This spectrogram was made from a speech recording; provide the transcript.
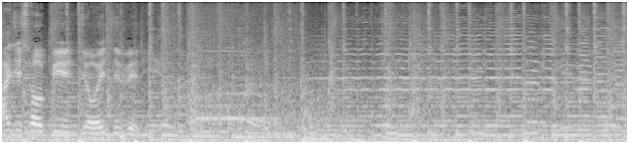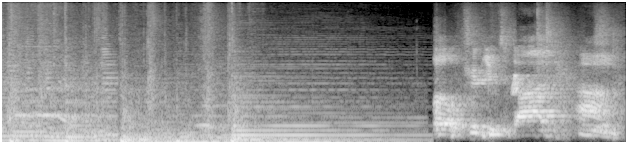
I just hope you enjoyed the video. little tribute to God. Um,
